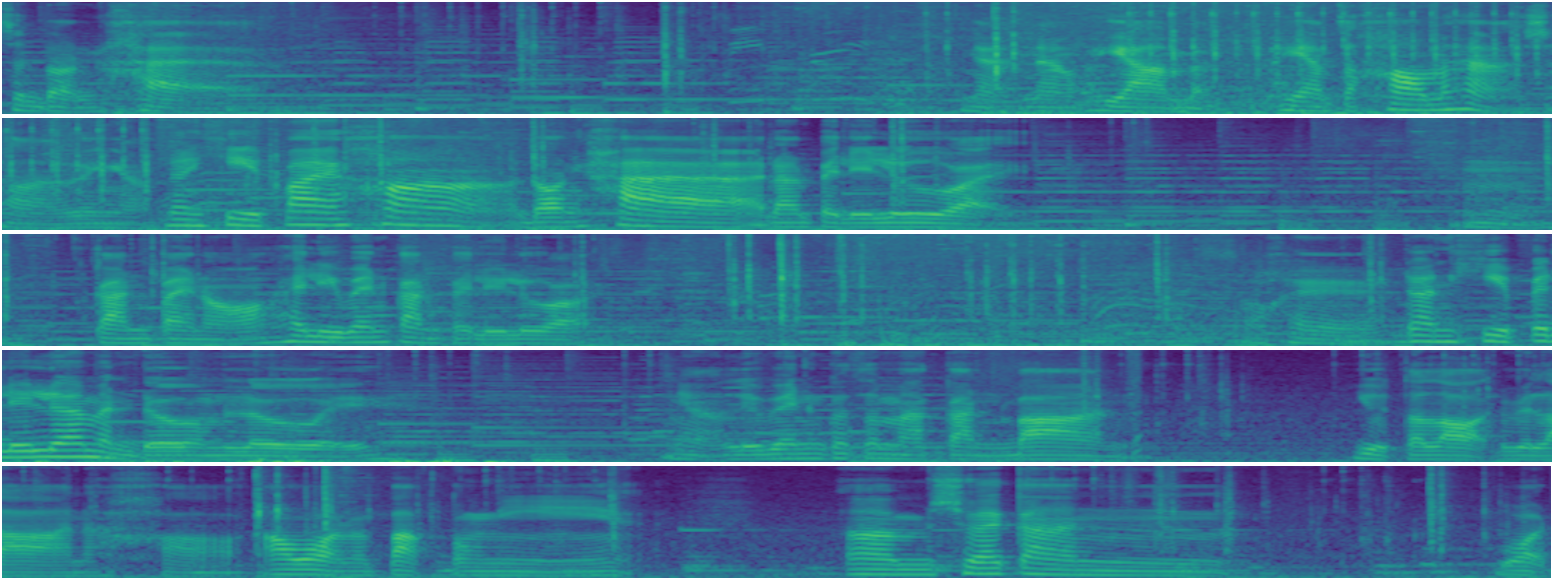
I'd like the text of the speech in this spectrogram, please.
ฉันดอนแคร์เนี่ยนางพยายามแบบพยายามจะเข้ามาหาฉันอะไรเงี้ยดันคีบไปค่ะดอนแคร์ดันไปเรื่อยๆ อืมกันไปเนาะให้รีเวนกันไปเรื่อยๆ เคดันคีบไปเรื่อยๆเหมือนเดิมเลย เนี่ยรีเวนก็จะมากันบ้าน อยู่ตลอดเวลานะคะ เอาวอร์ดมาปักตรงนี้เอ่มช่วยกันวอร์ด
